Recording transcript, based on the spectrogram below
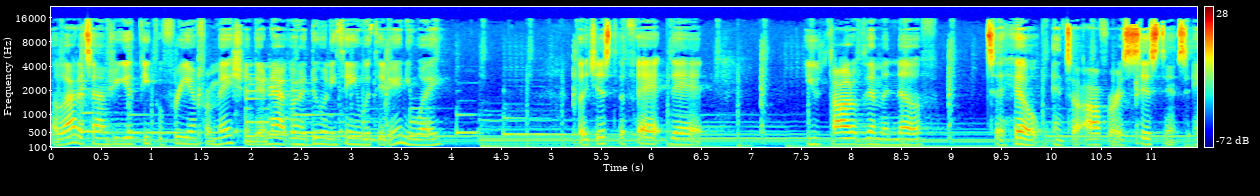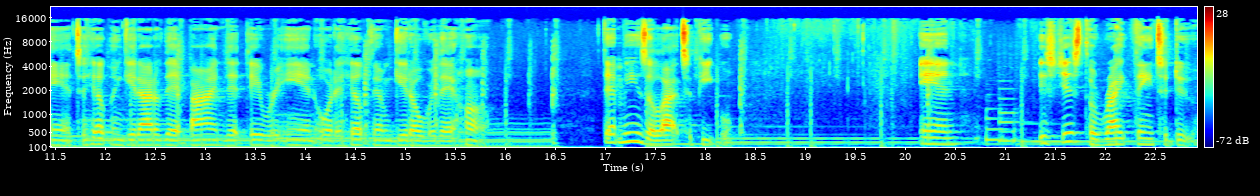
A lot of times you give people free information, they're not going to do anything with it anyway. But just the fact that you thought of them enough to help and to offer assistance and to help them get out of that bind that they were in or to help them get over that hump. That means a lot to people. And it's just the right thing to do.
